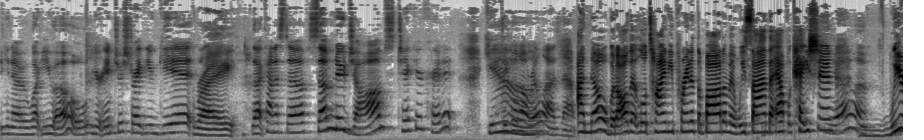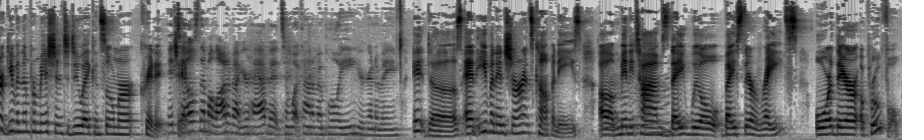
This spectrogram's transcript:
you know, what you owe, your interest rate you get, Right. that kind of stuff. Some new jobs check your credit. Yeah. People don't realize that. I know, but all that little tiny print at the bottom and we signed the application. yeah. we are giving them permission to do a consumer credit It check. tells them a lot about your habits and what kind of employee you're going to be. it does, and even insurance companies, uh, Mm-hmm. many times they will base their rates or their approval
